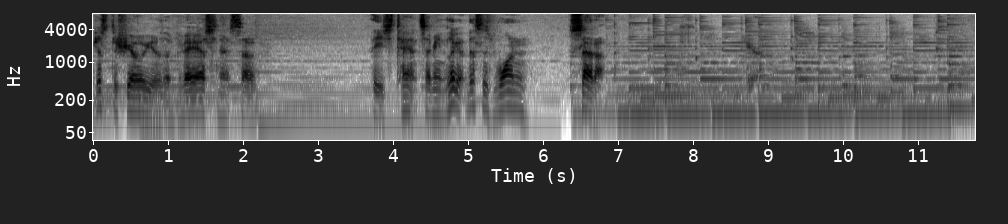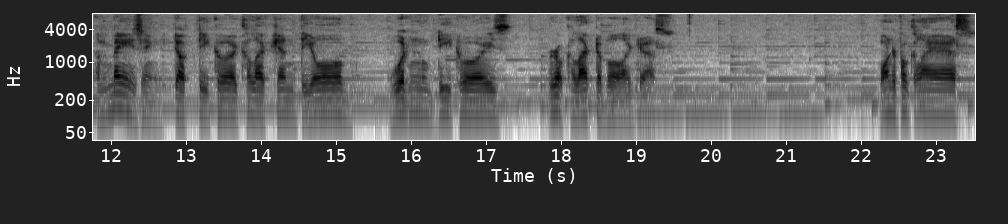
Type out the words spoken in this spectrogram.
Just to show you the vastness of these tents. I mean, look at this is one setup here. Amazing duck decoy collection, the old wooden decoys, real collectible, I guess. Wonderful glass.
